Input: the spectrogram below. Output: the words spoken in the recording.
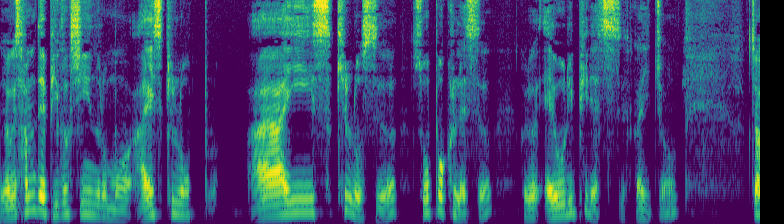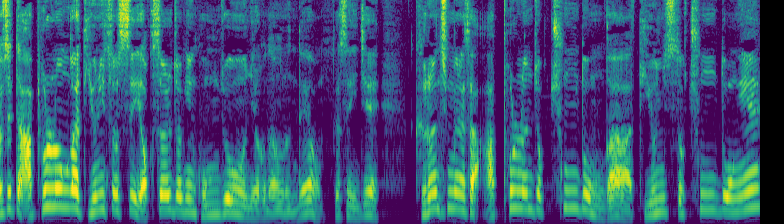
여기 3대 비극 시인으로 뭐 아이스킬로 아이스킬로스, 소포클레스 그리고 에우리피데스가 있죠. 자 어쨌든 아폴론과 디오니소스의 역설적인 공존이라고 나오는데요. 그래서 이제 그런 측면에서 아폴론적 충동과 디오니스적 충동의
